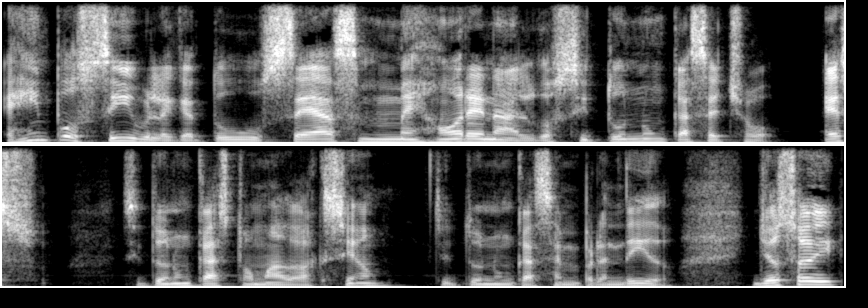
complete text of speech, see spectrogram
Es imposible que tú seas mejor en algo si tú nunca has hecho eso, si tú nunca has tomado acción, si tú nunca has emprendido. Yo soy,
